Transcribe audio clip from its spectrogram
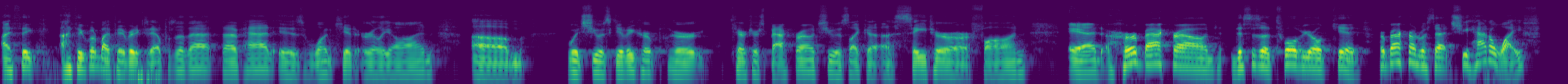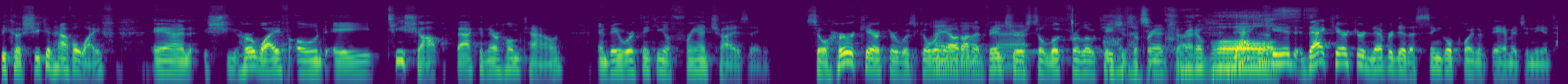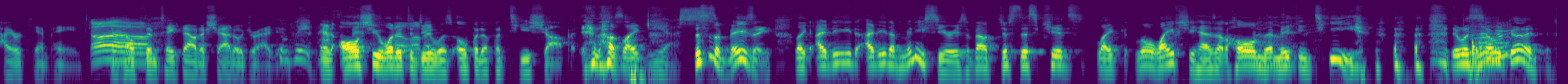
I think I think one of my favorite examples of that that I've had is one kid early on, um, when she was giving her her character's background. She was like a, a satyr or a faun, and her background. This is a twelve year old kid. Her background was that she had a wife because she can have a wife, and she her wife owned a tea shop back in their hometown, and they were thinking of franchising. So her character was going I out on love adventures to look for Oh, locations of that's franchise. incredible. That kid, that character never did a single point of damage in the entire campaign and helped them Oh, take down a shadow dragon. And all she wanted to do it. was open up a tea shop. And I was like, Yes. this is amazing. Like I need I need a mini series about just this kid's like little wife she has at home that making tea. it was so Mhm. good.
